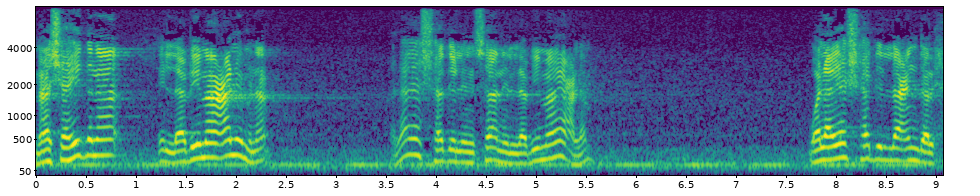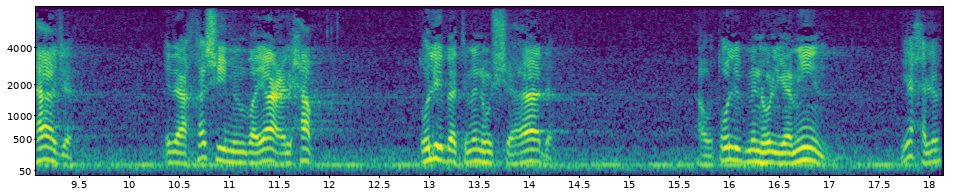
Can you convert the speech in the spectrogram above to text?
ما شهدنا إلا بما علمنا. لا يشهد الإنسان إلا بما يعلم. ولا يشهد إلا عند الحاجة. إذا خشي من ضياع الحق طلبت منه الشهادة أو طلب منه اليمين يحلف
